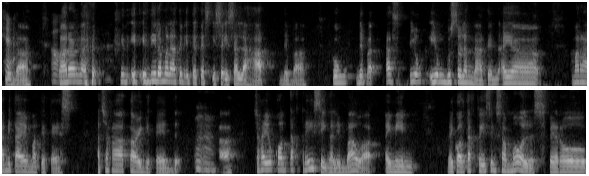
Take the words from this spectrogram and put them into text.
Yeah. 'Di ba? Parang hindi, naman natin i-test isa-isa lahat, 'di ba? Kung 'di ba, as yung yung gusto lang natin ay uh, marami tayong matitest at saka targeted. Mm-mm. Uh, Tsaka yung contact tracing, halimbawa, I mean, may contact tracing sa malls, pero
